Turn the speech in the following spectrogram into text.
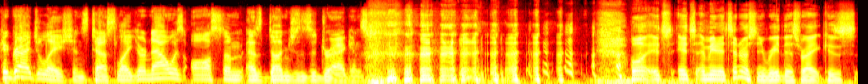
Congratulations, Tesla. You're now as awesome as Dungeons and Dragons. well, it's it's. I mean, it's interesting to read this, right? Because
